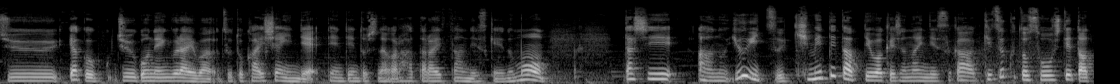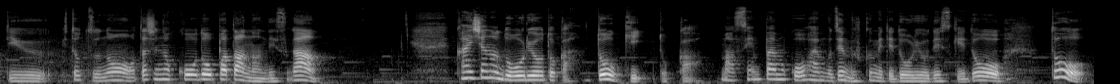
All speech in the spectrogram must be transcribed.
10約15年ぐらいはずっと会社員で転々としながら働いてたんですけれども私あの唯一決めてたっていうわけじゃないんですが気づくとそうしてたっていう一つの私の行動パターンなんですが会社の同僚とか同期とかまあ先輩も後輩も全部含めて同僚ですけどと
